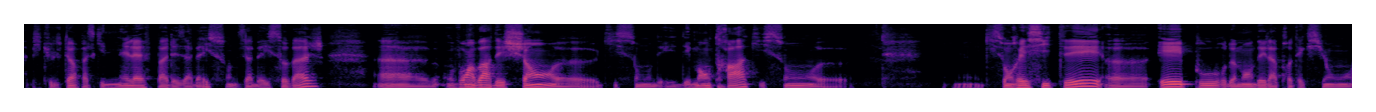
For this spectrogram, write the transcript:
apiculteurs parce qu'ils n'élèvent pas des abeilles, ce sont des abeilles sauvages. Euh, on va avoir des chants euh, qui sont des, mantras qui sont, qui sont récités et pour demander la protection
